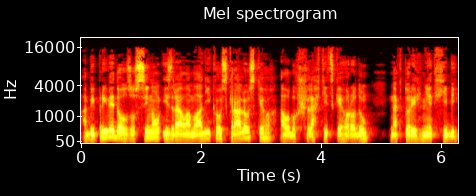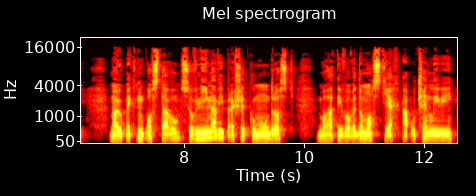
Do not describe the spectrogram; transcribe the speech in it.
aby priviedol zo synov Izraela mladíkov z kráľovského alebo šľachtického rodu, na ktorých hneď chyby. Majú peknú postavu, sú vnímaví pre všetku múdrosť, bohatí vo vedomostiach a učenliví,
